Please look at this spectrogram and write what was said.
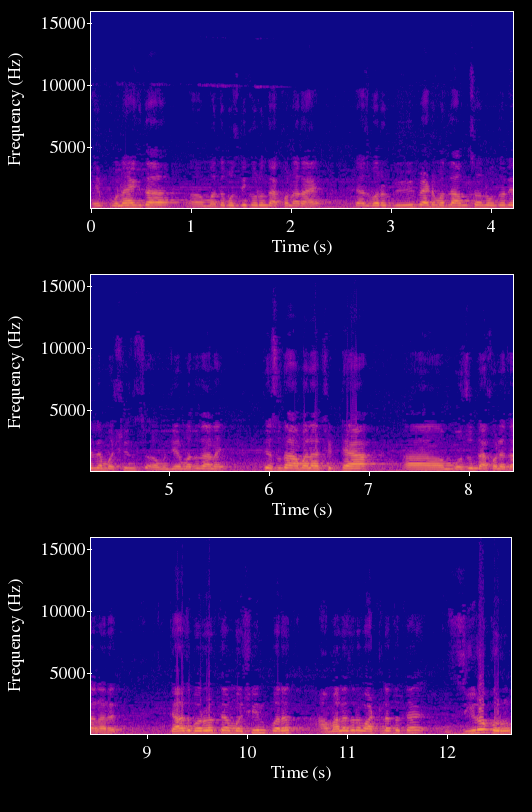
हे पुन्हा एकदा मतमोजणी करून दाखवणार आहे. त्याचबरोबर व्हीव्हीपॅटमधलं आमचं नोंदवलेलं मशीन्स म्हणजे मतदान आहे ते सुद्धा आम्हाला चिठ्ठ्या मोजून दाखवल्या जाणार आहेत. त्याचबरोबर त्या मशीन परत आम्हाला जर वाटलं तर त्या झिरो करून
